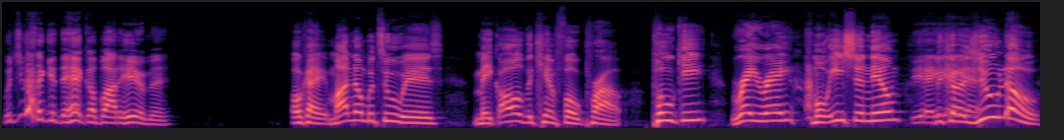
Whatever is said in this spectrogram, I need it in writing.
but you got to get the heck up out of here, man. Okay, my number two is make all the kinfolk proud. Pookie, Ray Ray, Moesha them. Yeah, yeah, because yeah. you know,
